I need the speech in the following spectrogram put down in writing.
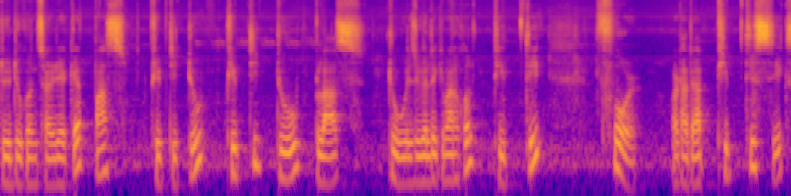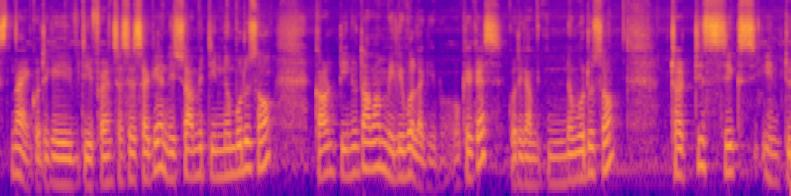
দুই দুগুণ চাৰি একে পাঁচ fifty two fifty two plus two equally কিমান হ'ল ফিফটি ফ'ৰ অৰ্থাৎ ইয়াত ফিফটি ছিক্স নাই গতিকে এই ডিফাৰেঞ্চ আছে চাগে। নিশ্চয় আমি তিনি নম্বৰটো চাওঁ কাৰণ তিনিওটা আমাৰ মিলিব লাগিব অ'কে কেছ গতিকে আমি তিনি নম্বৰটো চাওঁ। Thirty six into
